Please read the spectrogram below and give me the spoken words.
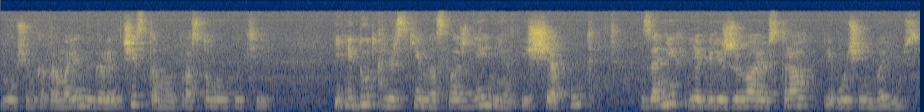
в общем, как Рамалинга говорил, чистому и простому пути, и идут к мирским наслаждениям, ища путь, за них я переживаю страх и очень боюсь.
